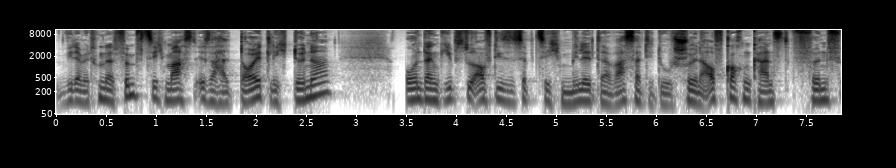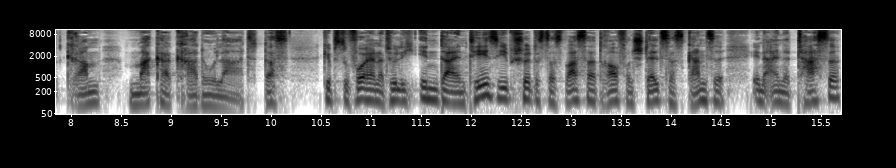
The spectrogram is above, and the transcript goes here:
wieder mit 150 machst, ist er halt deutlich dünner. Und dann gibst du auf diese 70 Milliliter Wasser, die du schön aufkochen kannst, 5 Gramm Maca-Granulat. Das gibst du vorher natürlich in dein Teesieb, schüttest das Wasser drauf und stellst das Ganze in eine Tasse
